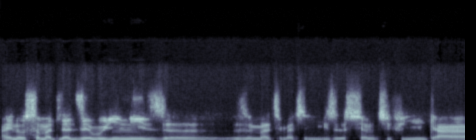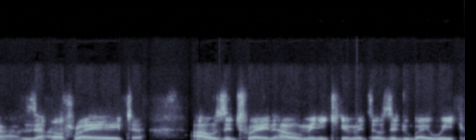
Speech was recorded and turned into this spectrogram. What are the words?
I know some athletes they really need the, the mathematics, the scientific, uh, their heart rate, uh, how they train, how many kilometers they do by week.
